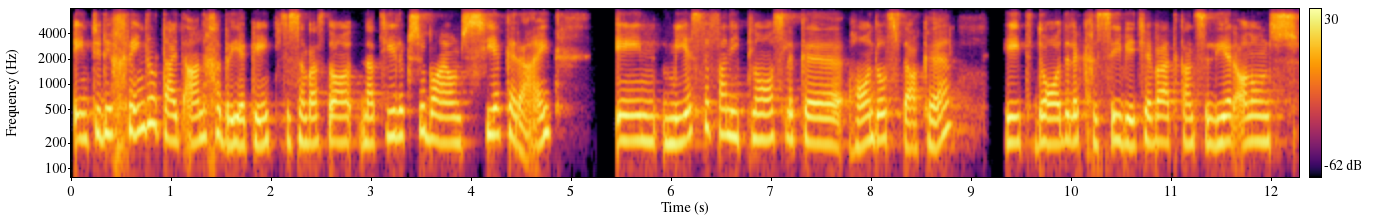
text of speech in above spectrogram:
En toe die Grendeltyd aangebreek het, tussen was daar natuurlik so baie onsekerheid en meeste van die plaaslike handelsstakke het dadelik gesê, weet jy wat, kanselleer al ons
